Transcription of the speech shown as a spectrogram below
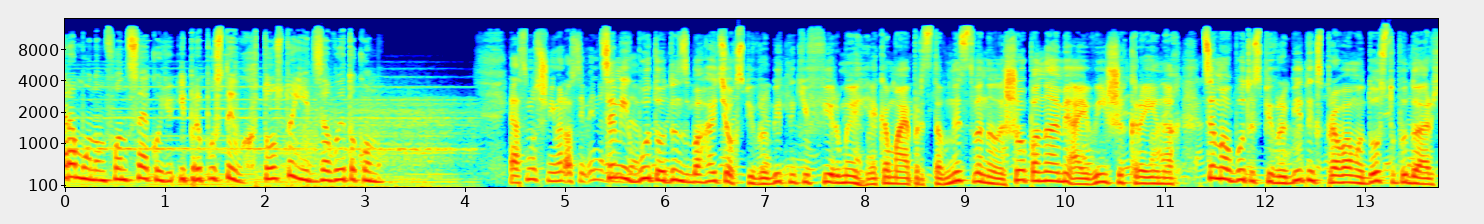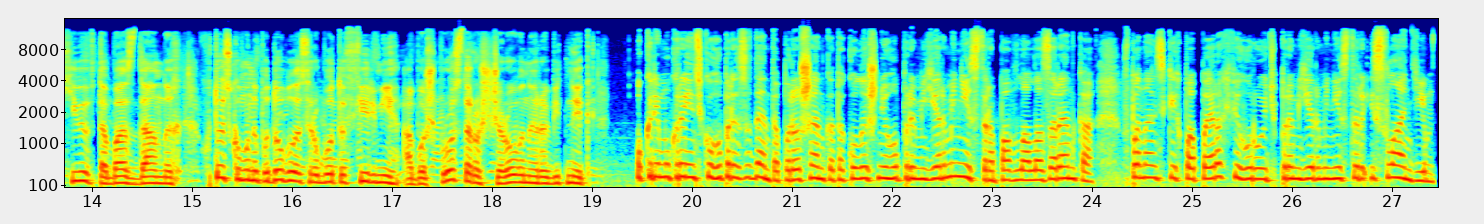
Рамоном Фонсекою і припустив, хто стоїть за витоком. Це міг бути один з багатьох співробітників фірми, яка має представництво не лише у Панамі, а й в інших країнах. Це мав бути співробітник з правами доступу до архівів та баз даних. Хтось, кому не подобалась робота в фірмі, або ж просто розчарований робітник. Окрім українського президента Порошенка та колишнього прем'єр-міністра Павла Лазаренка, в панамських паперах фігурують прем'єр-міністр Ісландії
